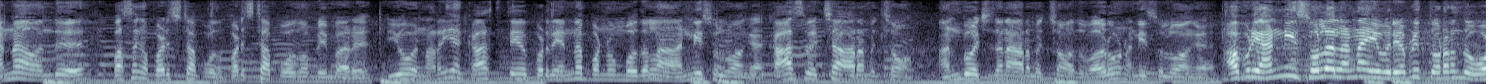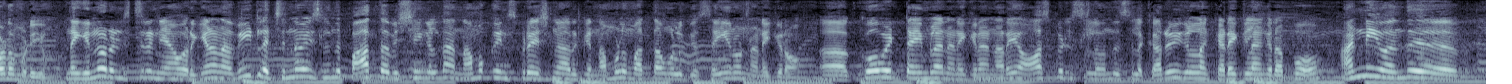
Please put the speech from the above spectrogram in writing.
அண்ணா வந்து பசங்க படிச்சுட்டா போதும் படிச்சுட்டா போதும் அப்படிம்பாரு. ஐயோ நிறைய காசு தேவைப்படுது. என்ன பண்ணும் போதெல்லாம் அண்ணி சொல்லுவாங்க. காசு வச்சா ஆரம்பிச்சோம் அன்பு வச்சு தானே ஆரம்பிச்சோம் அது வரும் அண்ணி சொல்லுவாங்க. அப்படி அண்ணி சொல்லலைன்னா இவர் எப்படி தொடர்ந்து ஓட முடியும்? எனக்கு இன்னொரு இன்சிடென்ட் ஞாபகம் இருக்கு. ஏன்னா நான் வீட்டுல சின்ன வயசுல இருந்து பார்த்த விஷயங்கள் தான் நமக்கும் இன்ஸ்பிரேஷனா இருக்கு. நம்மளும் மத்தவங்களுக்கு செய்யணும்னு நினைக்கிறோம். கோவிட் டைம்ல நினைக்கிறேன். நிறைய ஹாஸ்பிட்டல்ஸ்ல வந்து சில கருவிகள்லாம் கிடைக்கலங்கிறப்போ அண்ணி வந்து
